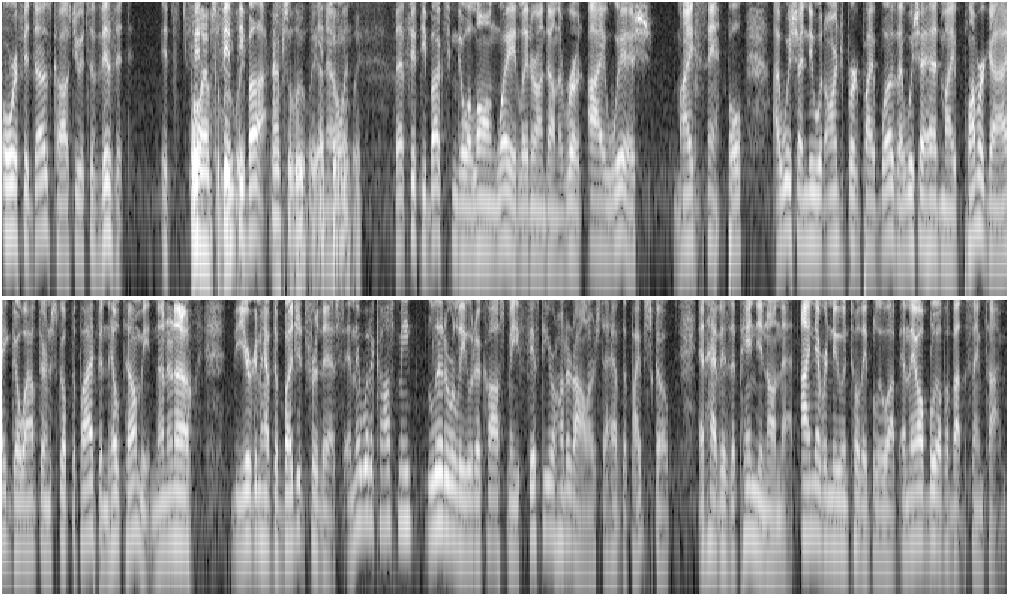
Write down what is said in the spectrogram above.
Or if it does cost you, it's a visit. It's well, absolutely. fifty bucks. Absolutely, absolutely. Know, that 50 bucks can go a long way later on down the road. I wish my sample, I wish I knew what Orangeburg pipe was. I wish I had my plumber guy go out there and scope the pipe and he'll tell me, no, no, no, you're going to have to budget for this. And it would have cost me, literally, it would have cost me 50 or $100 to have the pipe scoped and have his opinion on that. I never knew until they blew up, and they all blew up about the same time.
